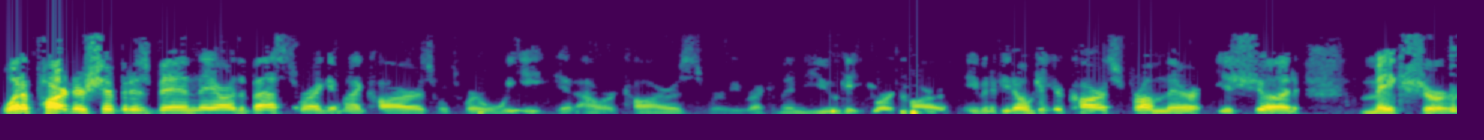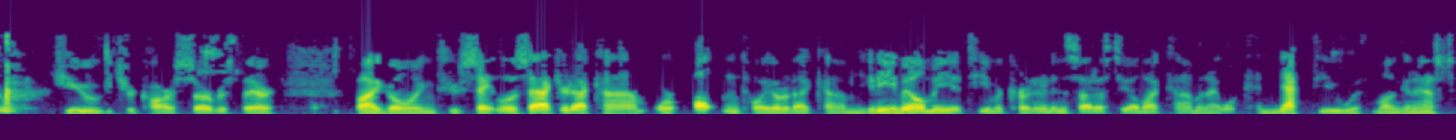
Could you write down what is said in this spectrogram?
What a partnership it has been. They are the best where I get my cars, which where we get our cars, where we recommend you get your cars. Even if you don't get your cars from there, you should make sure you get your car serviced there by going to stlouisacura.com or altontoyota.com. You can email me at tmcckernan at insidestl.com and I will connect you with Mungenast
